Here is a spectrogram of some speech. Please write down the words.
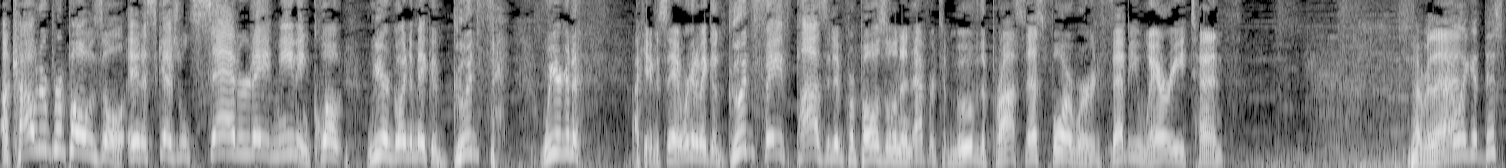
a counter proposal in a scheduled Saturday meeting. Quote, we are going to make a good, fa- we are going to, I can't even say it, we're going to make a good faith positive proposal in an effort to move the process forward. February 10th. Remember that? Like at this,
